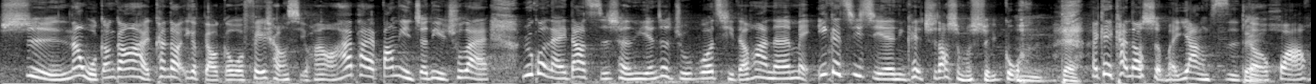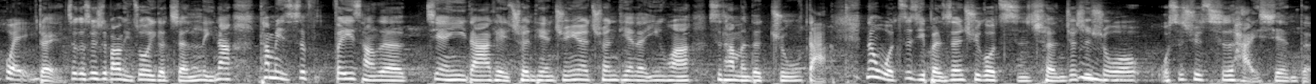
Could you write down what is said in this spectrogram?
是，那我刚刚还看到一个表格，我非常喜欢哦，它还帮你整理出来。如果来到慈城，沿着竹波骑的话呢，每一个季节你可以吃到什么水果，嗯，对。还可以看到什么样子的花卉。对，这个就是帮你做一个整理。那他们也是非常的建议大家可以春天去，因为春天的樱花是他们的主打。那我自己本身去过慈城，就是说我是去吃海鲜的，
